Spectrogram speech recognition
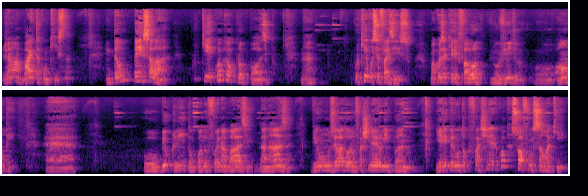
Já é uma baita conquista. Então pensa lá, porque qual que é o propósito, né? Por que você faz isso? Uma coisa que ele falou no vídeo o, ontem, é, o Bill Clinton quando foi na base da NASA viu um zelador, um faxineiro limpando e ele perguntou para o faxineiro qual que é a sua função aqui.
